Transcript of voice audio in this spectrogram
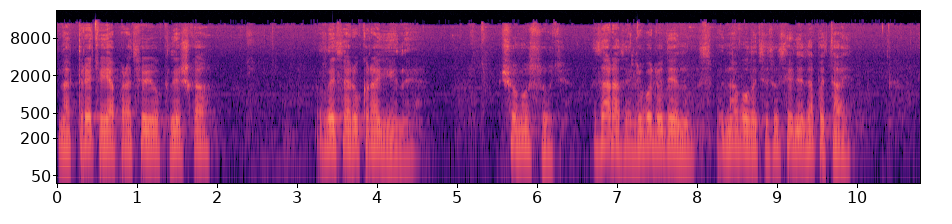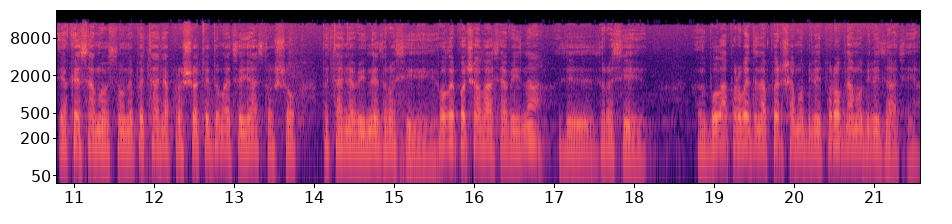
На третю я працюю книжка Лицар України. Чому суть? Зараз любу людину на вулиці зустріне запитай, яке саме основне питання, про що ти думаєш, це ясно, що питання війни з Росією. Коли почалася війна з, Росією, е, була проведена перша мобілі... пробна мобілізація.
